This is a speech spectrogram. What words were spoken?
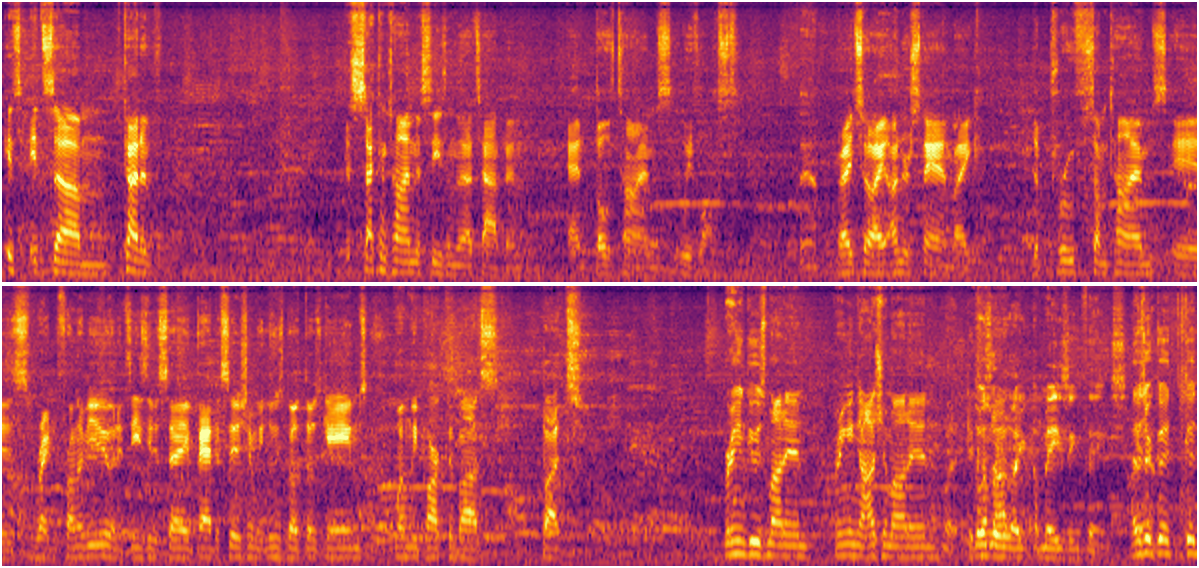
it's it's um, kind of the second time this season that's happened, and both times we've lost. Yeah. Right, so I understand like the proof sometimes is right in front of you, and it's easy to say bad decision. We lose both those games when we park the bus, but bringing Guzman in, bringing Agyemang in, to Those are out- like amazing things. those are good good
